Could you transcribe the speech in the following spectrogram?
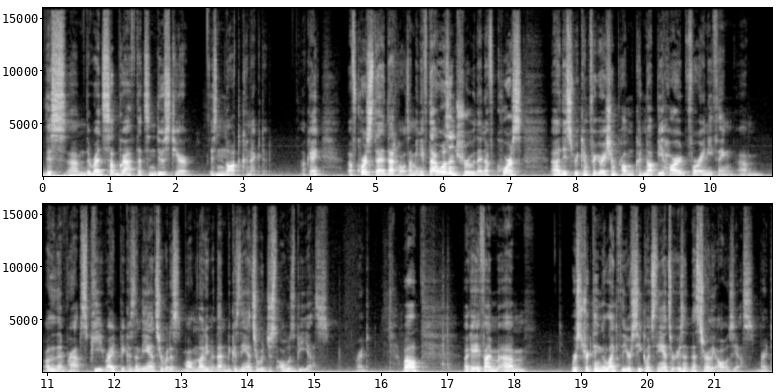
this um, the red subgraph that's induced here is not connected. Okay, of course that, that holds. I mean, if that wasn't true, then of course uh, this reconfiguration problem could not be hard for anything um, other than perhaps p, right? Because then the answer would, is, well, not even then, because the answer would just always be yes, right? Well, okay, if I'm um, restricting the length of your sequence, the answer isn't necessarily always yes, right?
